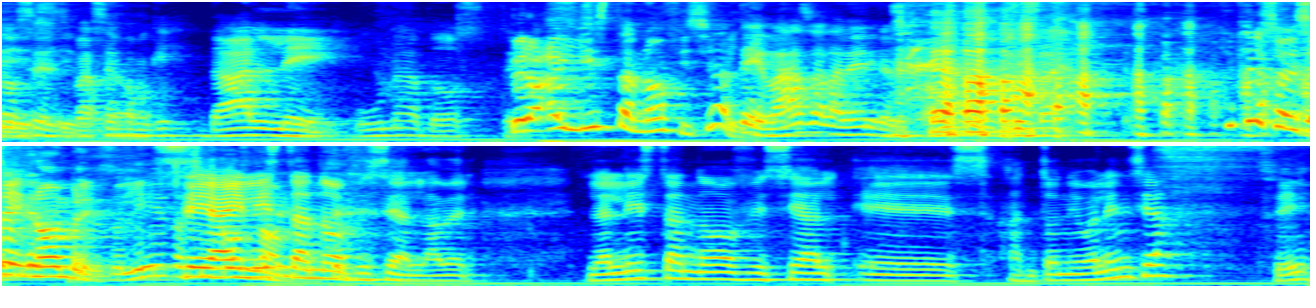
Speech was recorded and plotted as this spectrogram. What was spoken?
Entonces sí, va a ser claro. como que, dale, una, dos, tres. Pero hay lista no oficial. te vas a la verga. Yo quiero saber si hay nombres. lista Sí, hay lista nombres. no oficial. A ver, la lista no oficial es Antonio Valencia, Sí.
